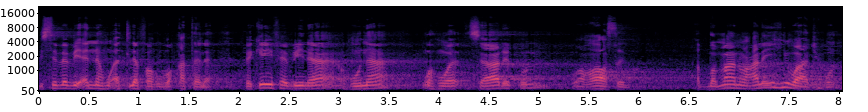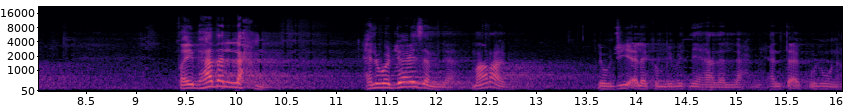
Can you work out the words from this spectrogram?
بسبب أنه أتلفه وقتله. فكيف بنا هنا وهو سارق وغاصب؟ الضمان عليه واجب. طيب هذا اللحم. هل هو جائز أم لا؟ ما رأيكم لو جيء لكم بمثل هذا اللحم هل تأكلونه؟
